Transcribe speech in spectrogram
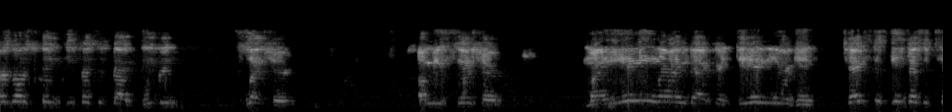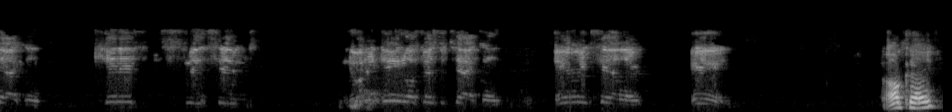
Arizona State defensive back David Fletcher. I mean Fletcher. Miami linebacker Dan Morgan. Texas defensive tackle Kenneth Smith Sims. Notre Dame offensive tackle Aaron Taylor. And Okay.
